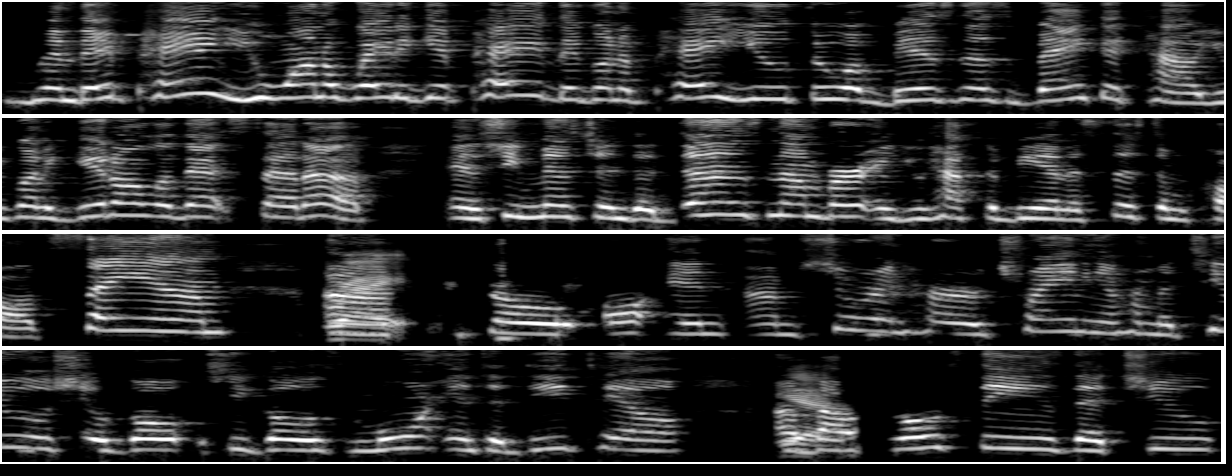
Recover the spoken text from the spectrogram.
when they're paying you, want a way to get paid, they're going to pay you through a business bank account. You're going to get all of that set up. And she mentioned the DUNS number, and you have to be in a system called SAM. Um, right. Um, so, and I'm sure in her training and her material, she'll go. She goes more into detail yeah. about those things that you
